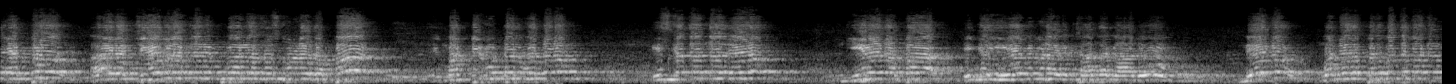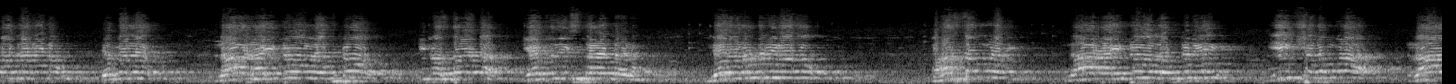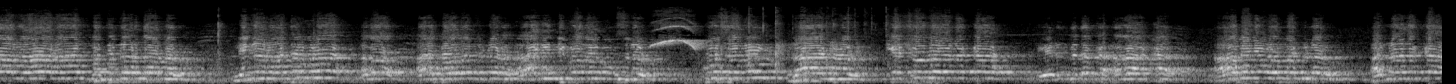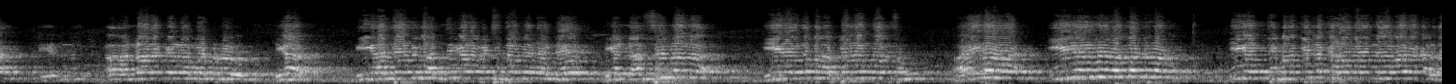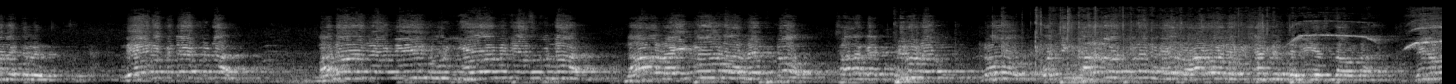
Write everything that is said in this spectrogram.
ఎప్పుడు ఆయన జేబులు ఎట్లా నింపుకోవాలో చూసుకున్నాడే తప్ప ఈ మట్టి గుట్టలు కొట్టడం ఇసుక దందాలు చేయడం ఇవే తప్ప ఇంకా ఏమి కూడా ఆయన చేత కాదు. నేను మొన్న ఏదో పెద్ద పెద్ద మాటలు మాట్లాడాను. ఎమ్మెల్యే నా రైట్ లెఫ్ట్ ఇటు వస్తాడంట గేట్లు తీస్తాడంట ఆయన. నేను అడుగుతున్నా ఈరోజు వాస్తవం కూడా నా రైట్ లెఫ్ట్ని ఈ క్షణం కూడా నా రా అని బతిలాడుతూ ఉన్నారు నిన్న రాత్రి కూడా అదో ఆయన పిలవచ్చున్నాడు ఆయన ఇంటికి కూడా పోయి కూర్చున్నాడు. కూర్చొని రా అంటున్నాడు. ఇక చూడాలక్క ఏడు అదో అక్క ఆమెని రమ్మంటున్నారు. అన్నానక్క అన్నానక్క రమ్మంటున్నారు. ఇక ఈ అంతేందుకు అంతకన్నా విచిత్రం ఏంటంటే ఇక నరసింహ ఈయనైతే మా అభ్యర్థం తెలుసు. అయినా ఈయన రమ్మంటున్నాడు. ఇక దిమాకిళ్ళ కలమైందేమో నాకు అర్థమవుతలేదు మనోహర్ రెడ్డి నువ్వు ఏమి చేసుకున్నా నా రైట్ నా లెఫ్ట్ చాలా గట్టిగా నువ్వు వచ్చి కళ్ళు పట్టుకున్నా నువ్వు రాడు అనే విషయాన్ని తెలియజేస్తా ఉన్నా. మీరు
